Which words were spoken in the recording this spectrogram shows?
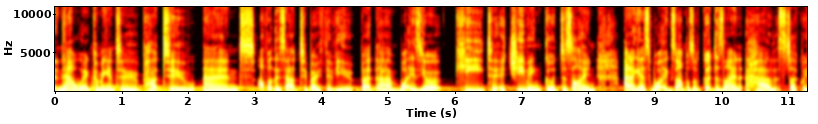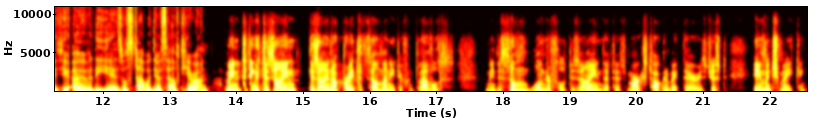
Now we're coming into part two, and I'll put this out to both of you. But um, what is your key to achieving good design? And I guess what examples of good design have stuck with you over the years? We'll start with yourself, Kieran. I mean, the thing is, design design operates at so many different levels. I mean, there's some wonderful design that, as Mark's talking about there, is just image making.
